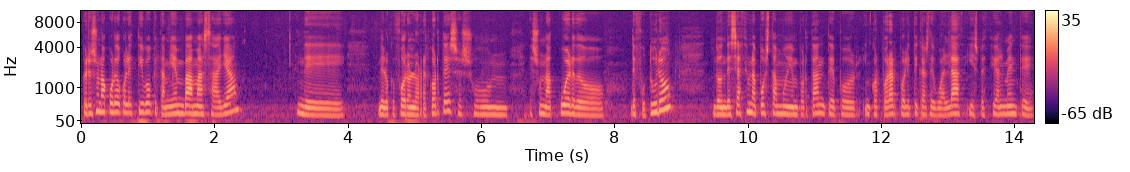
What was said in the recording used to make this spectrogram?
Pero es un acuerdo colectivo que también va más allá de, de lo que fueron los recortes. Es un, es un acuerdo de futuro, donde se hace una apuesta muy importante por incorporar políticas de igualdad y especialmente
